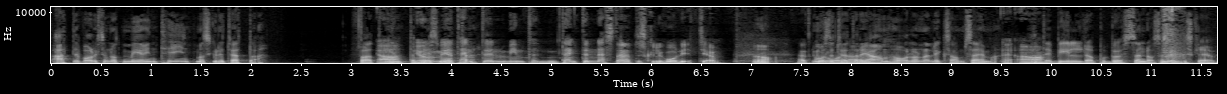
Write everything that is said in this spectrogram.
Att det var liksom något mer intimt man skulle tvätta. För att Ja, inte jo, bli men jag tänkte, min, tänkte nästan att det skulle gå dit, ja. Ja. Att Du måste corona- tvätta dig i armhålorna liksom, säger man. Ja. Att det är bilder på bussen då som du beskrev.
